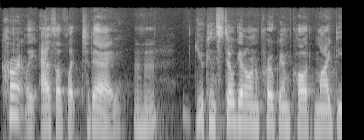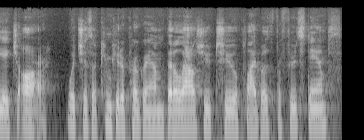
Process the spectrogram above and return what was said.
currently, as of like today, mm-hmm. you can still get on a program called MyDHR, which is a computer program that allows you to apply both for food stamps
